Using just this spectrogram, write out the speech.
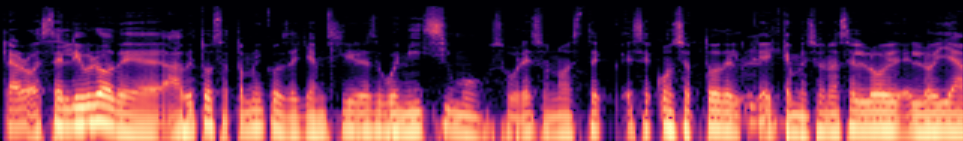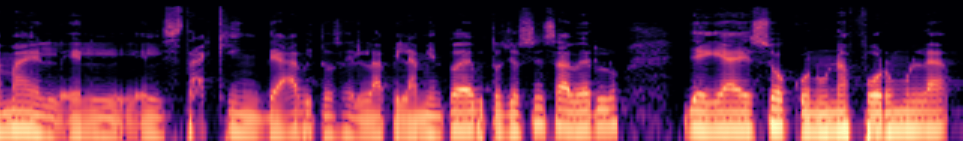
Claro, este libro de hábitos atómicos de James Clear es buenísimo sobre eso, ¿no? Este, ese concepto del el que mencionas, él lo, llama el, el, stacking de hábitos, el apilamiento de hábitos. Yo sin saberlo llegué a eso con una fórmula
